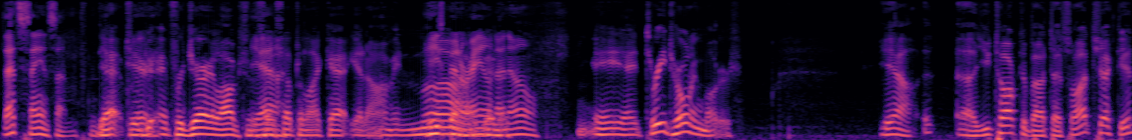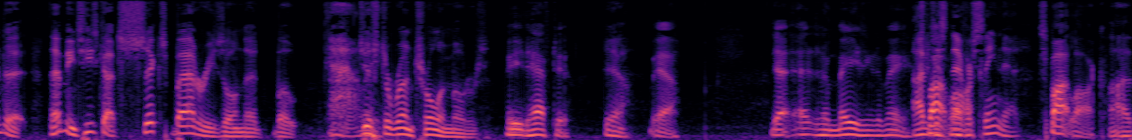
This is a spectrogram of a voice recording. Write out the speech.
That's saying something from Yeah, Jerry. For, for Jerry Logson to say something like that, you know, I mean, he's been my around. I know. He had three trolling motors. Yeah, uh, you talked about that, so I checked into it. That means he's got six batteries on that boat Golly. just to run trolling motors. He'd have to. Yeah, Yeah. Yeah, that's amazing to me. I've Spot just never seen that spot lock. I, uh,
